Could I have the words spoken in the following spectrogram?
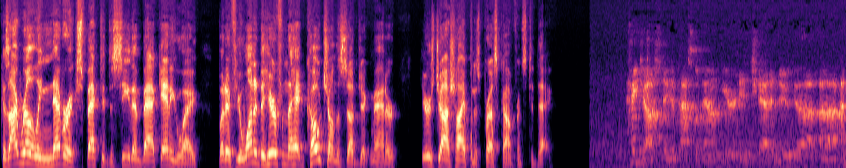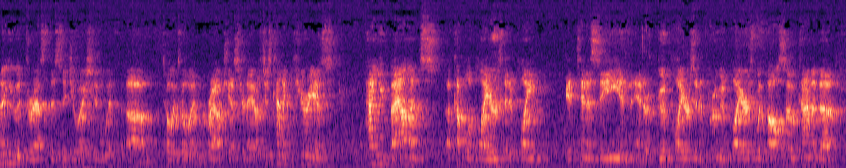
because I really never expected to see them back anyway. But if you wanted to hear from the head coach on the subject matter, here's Josh Heupel in his press conference today. Hey, Josh, David Pascal down here in Chattanooga. Uh, I know you addressed the situation with um, Toa and Crouch yesterday. I was just kind of curious how you balance a couple of players that have played at Tennessee and, and are good players and improving players with also kind of the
